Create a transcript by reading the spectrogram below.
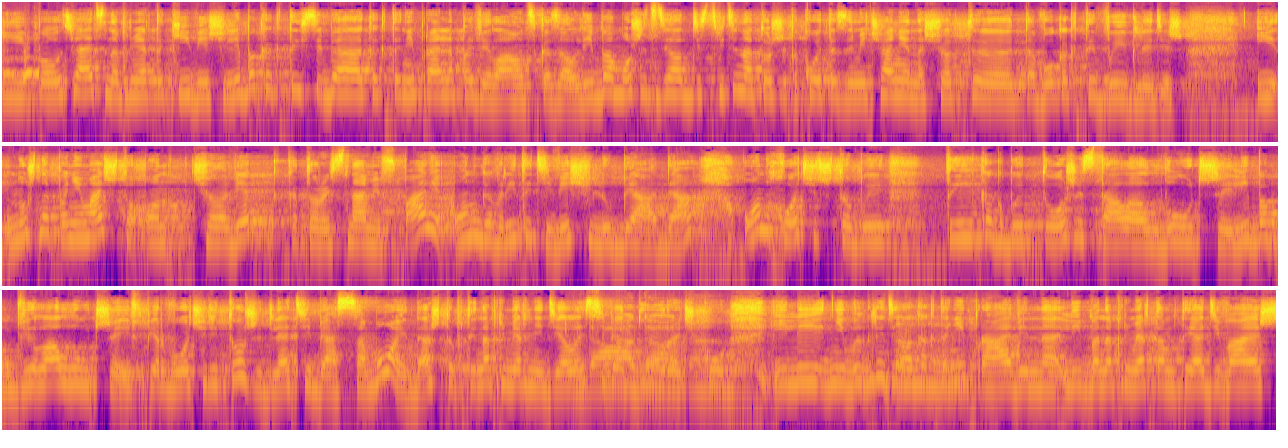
И получается, например, такие вещи, либо как ты себя как-то неправильно повела, он сказал, либо может сделать действительно тоже какое-то замечание насчет э, того, как ты выглядишь. И нужно понимать, что он человек, который с нами в паре, он говорит эти вещи любя, да, он хочет, чтобы ты как бы тоже стала лучше, либо вела лучше, и в первую очередь тоже для тебя самой, да, чтобы ты, например, не делала да, себя дурочку, да, да. или не выглядела угу. как-то неправильно, либо, например, там ты одеваешь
